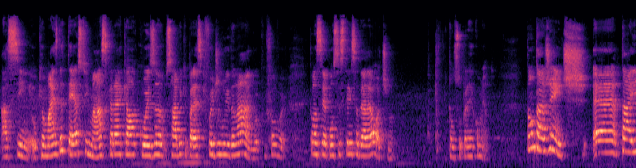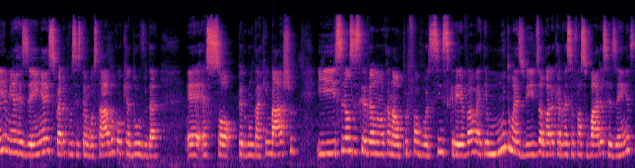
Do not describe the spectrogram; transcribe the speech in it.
assim, o que eu mais detesto em máscara é aquela coisa, sabe, que parece que foi diluída na água, por favor. Então, assim, a consistência dela é ótima. Então, super recomendo. Então tá, gente, é, tá aí a minha resenha, espero que vocês tenham gostado. Qualquer dúvida é, é só perguntar aqui embaixo. E se não se inscreveu no meu canal, por favor, se inscreva, vai ter muito mais vídeos. Agora eu quero ver se eu faço várias resenhas.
